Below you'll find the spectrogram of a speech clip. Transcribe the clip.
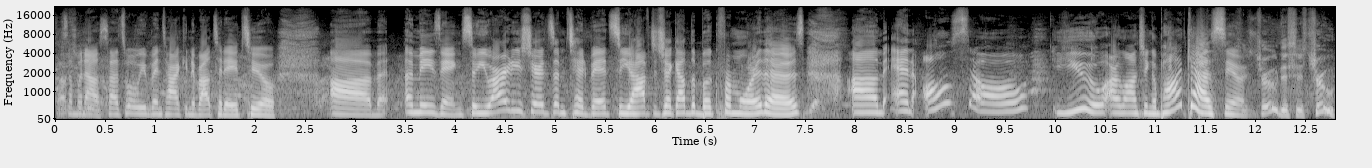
to someone else. That's what we've been talking about today too. Um, amazing. So you already shared some tidbits, so you have to check out the book for more of those. Yes. Um, and also, you are launching a podcast soon. It's true. This is true.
